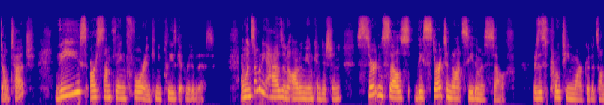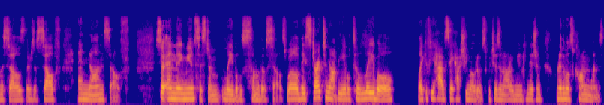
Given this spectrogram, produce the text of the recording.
don't touch. These are something foreign. Can you please get rid of this? And when somebody has an autoimmune condition, certain cells, they start to not see them as self there's this protein marker that's on the cells there's a self and non-self so and the immune system labels some of those cells well they start to not be able to label like if you have say hashimoto's which is an autoimmune condition one of the most common ones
